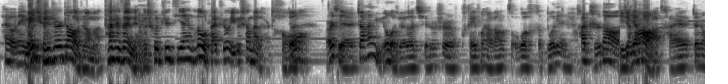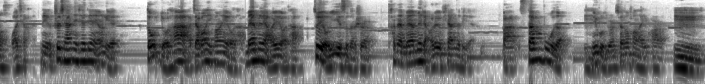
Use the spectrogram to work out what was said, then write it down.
还有那个没全身照，知道吗？他是在两个车之间露出来，只有一个上半脸头。对而且张涵予，我觉得其实是陪冯小刚走过很多电影，他直到《集集结号结号》才真正火起来。那个之前那些电影里都有他，甲方乙方也有他，没完没了也有他。最有意思的是，他在没完没了这个片子里，把三部的女主角全都放在一块儿了，嗯，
